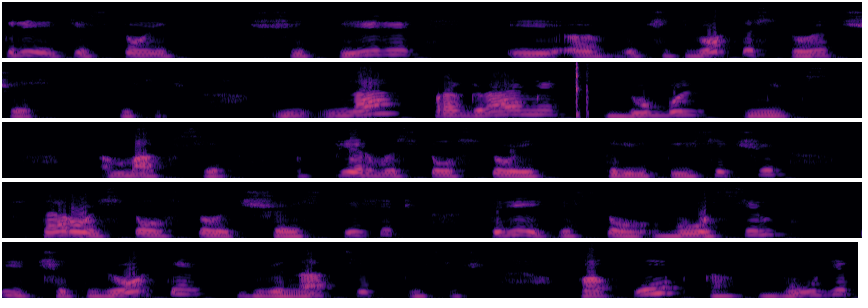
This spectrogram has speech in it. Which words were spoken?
третий стоит четыре, и а, четвертый стоит шесть тысяч. На программе дубль микс Макси. Первый стол стоит три тысячи, второй стол стоит шесть тысяч, третий стол 8 и четвертый 12 тысяч. Покупка будет,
